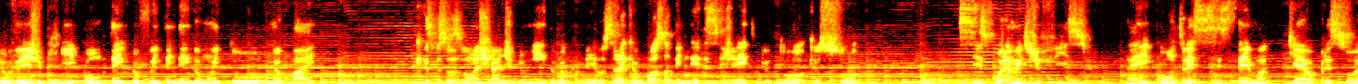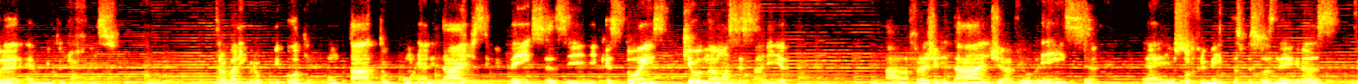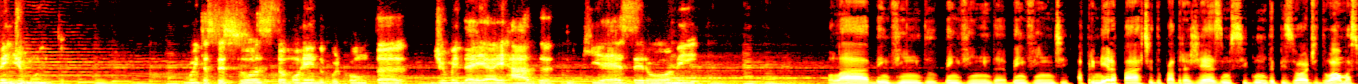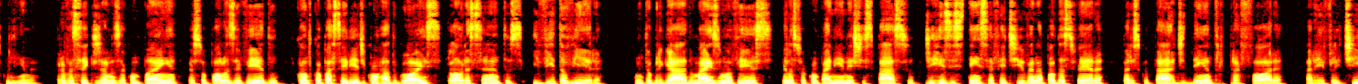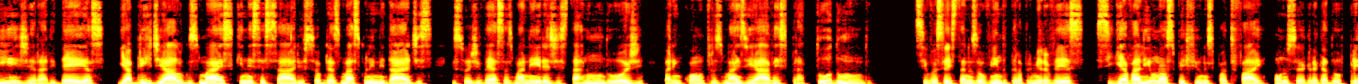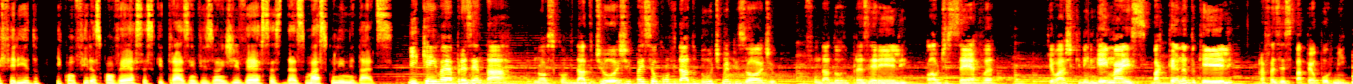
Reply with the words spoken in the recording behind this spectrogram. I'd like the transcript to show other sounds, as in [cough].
eu vejo que com o tempo eu fui entendendo muito o meu pai. O que as pessoas vão achar de mim, do meu cabelo? Será que eu posso atender desse jeito que eu tô, que eu sou? Se expor é muito difícil, né? E contra esse sistema que é opressor é, é muito difícil. O trabalho em grupo me coloca em contato com realidades e vivências e, e questões que eu não acessaria a fragilidade, a violência é, e o sofrimento das pessoas negras vende muito. Muitas pessoas estão morrendo por conta de uma ideia errada do que é ser homem. Olá, bem-vindo, bem-vinda, bem-vinde à primeira parte do 42º episódio do Al Masculina. Para você que já nos acompanha, eu sou Paulo Azevedo e conto com a parceria de Conrado Góes, Laura Santos e Vitor Vieira. Muito obrigado mais uma vez pela sua companhia neste espaço de resistência afetiva na podosfera para escutar de dentro para fora, para refletir, gerar ideias e abrir diálogos mais que necessários sobre as masculinidades e suas diversas maneiras de estar no mundo hoje para encontros mais viáveis para todo mundo. Se você está nos ouvindo pela primeira vez, siga e avalie o nosso perfil no Spotify ou no seu agregador preferido e confira as conversas que trazem visões diversas das masculinidades. E quem vai apresentar o nosso convidado de hoje vai ser o convidado do último episódio, o fundador do Prazer Ele, Cláudio Serva, que eu acho que ninguém mais bacana do que ele para fazer esse papel por mim.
